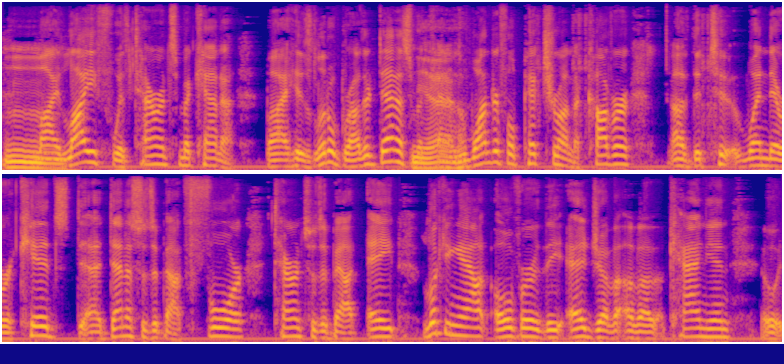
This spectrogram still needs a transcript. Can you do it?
mm. My Life with Terence McKenna by his little brother Dennis McKenna. Yeah. A wonderful picture on the cover of the two when they were kids. Uh, Dennis was about four, Terence was about eight, looking out over the edge of, of a canyon. Uh,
